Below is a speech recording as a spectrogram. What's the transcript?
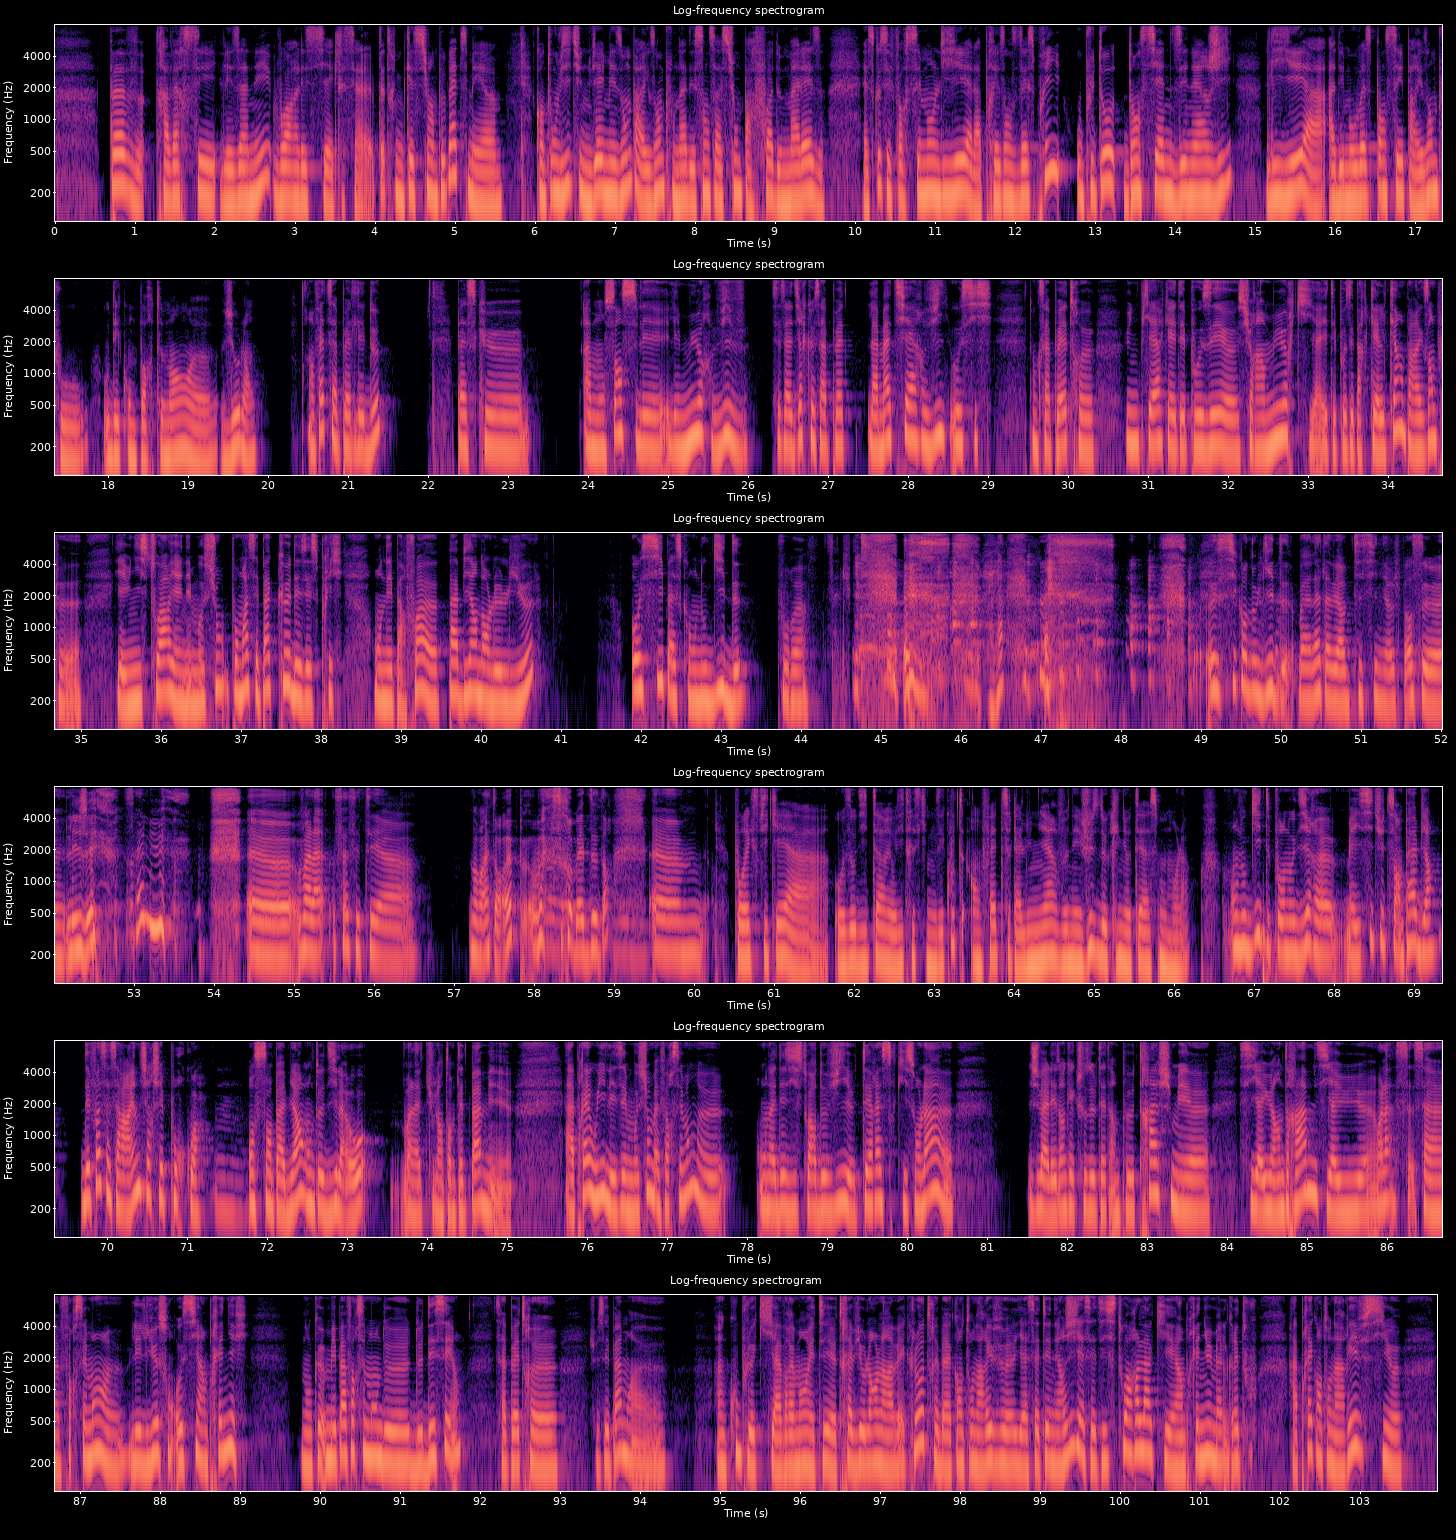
peuvent traverser les années, voire les siècles C'est peut-être une question un peu bête, mais euh, quand on visite une vieille maison, par exemple, on a des sensations parfois de malaise. Est-ce que c'est forcément lié à la présence d'esprit ou plutôt d'anciennes énergies liées à, des mauvaises pensées, par exemple, ou, des comportements euh, violents? En fait, ça peut être les deux. Parce que, à mon sens, les, les murs vivent. C'est-à-dire que ça peut être la matière vit aussi. Donc ça peut être euh, une pierre qui a été posée euh, sur un mur, qui a été posée par quelqu'un, par exemple. euh, Il y a une histoire, il y a une émotion. Pour moi, c'est pas que des esprits. On est parfois euh, pas bien dans le lieu, aussi parce qu'on nous guide pour. Salut. voilà. aussi qu'on nous guide. Bah, là, t'avais un petit signe, hein, je pense, léger. Salut. Voilà, ça c'était. Bon, attends, hop, on va se remettre dedans. Pour expliquer à- aux auditeurs et auditrices qui nous écoutent, en fait, la lumière venait juste de clignoter à ce moment-là. on nous guide pour nous dire, euh, mais si tu te sens pas bien, des fois ça sert à rien de chercher pourquoi. On se sent pas bien, on te dit là-haut, voilà, tu l'entends peut-être pas, mais euh, après oui, les émotions, bah forcément, euh, on a des histoires de vie terrestres qui sont là. euh, je vais aller dans quelque chose de peut-être un peu trash, mais euh, s'il y a eu un drame, s'il y a eu, voilà, ça, ça- forcément, les lieux sont aussi imprégnés. Donc, euh, mais pas forcément de, de décès. hein. Ça peut être, euh, je sais pas moi. euh, un couple qui a vraiment été très violent l'un avec l'autre, et ben quand on arrive, il y a cette énergie, il y a cette histoire-là qui est imprégnée malgré tout. Après, quand on arrive, si euh,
